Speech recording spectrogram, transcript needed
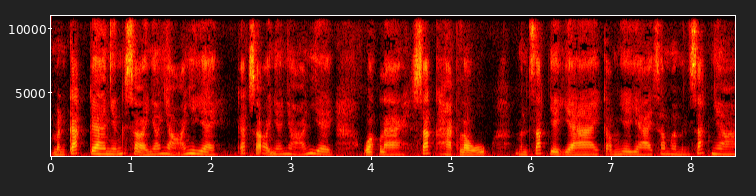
mình cắt ra những cái sợi nhỏ nhỏ như vậy các sợi nhỏ nhỏ như vậy hoặc là sắc hạt lựu. Mình sắc dài dài cộng dài dài xong rồi mình sắc nhỏ,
